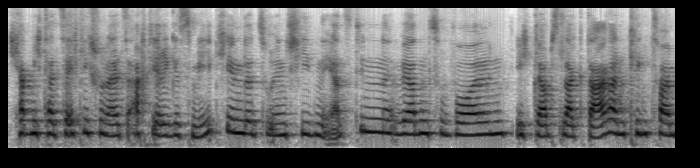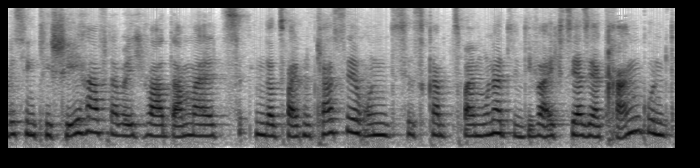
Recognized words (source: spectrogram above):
ich habe mich tatsächlich schon als achtjähriges Mädchen dazu entschieden, Ärztin werden zu wollen. Ich glaube, es lag daran, klingt zwar ein bisschen klischeehaft, aber ich war damals in der zweiten Klasse und es gab zwei Monate, die war ich sehr, sehr krank und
